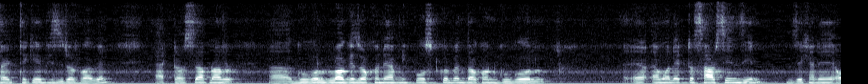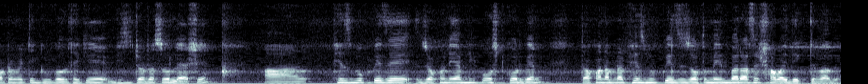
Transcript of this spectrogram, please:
সাইট থেকে ভিজিটর পাবেন। একটা হচ্ছে আপনার গুগল ব্লগে যখনই আপনি পোস্ট করবেন, তখন গুগল এমন একটা সার্চ ইঞ্জিন যেখানে অটোমেটিক গুগল থেকে ভিজিটররা চলে আসে। আর ফেসবুক পেজে যখনই আপনি পোস্ট করবেন, তখন আপনার ফেসবুক পেজে যত মেম্বার আছে সবাই দেখতে পাবে।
